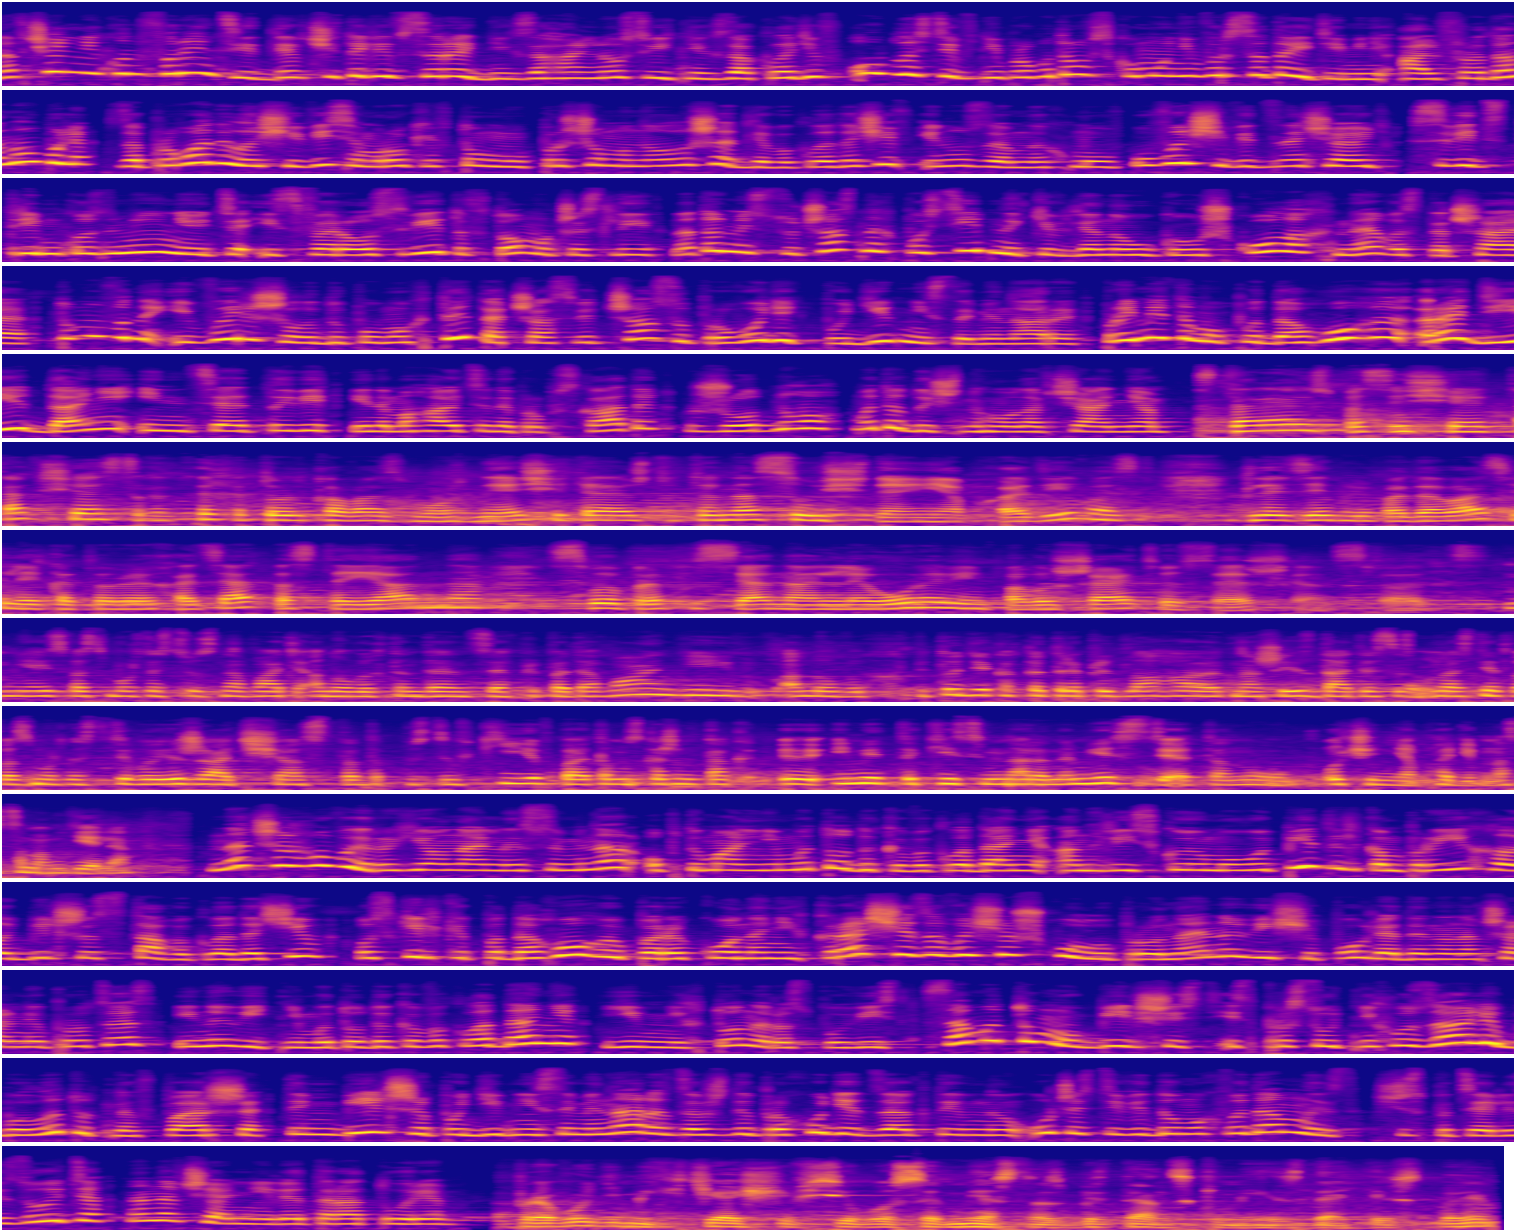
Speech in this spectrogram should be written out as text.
Навчальні конференції для вчителів середніх загальноосвітніх закладів області в Дніпропетровському університеті імені Альфреда Нобеля запровадили ще 8 років тому. Причому не лише для викладачів іноземних мов. У виші відзначають, світ стрімко змінюється і сфера освіти в тому числі. Натомість сучасних посібників для науки у школах не вистачає. Тому вони і вирішили допомогти та час від часу проводять подібні семінари. Примітимо, педагоги радіють даній ініціативі і намагаються не пропускати жодного методичного навчання. Стараюсь посещать так часто, как это только возможно. Я считаю, что это насущная необходимость для тех преподавателей, которые хотят постоянно свой профессиональный уровень повышать и усовершенствовать. У меня есть возможность узнавать о новых тенденциях преподавания, о новых методиках, которые предлагают наши издательства. У нас нет возможности выезжать часто, допустим, в Киев, поэтому, скажем так, э, иметь такие семинары на месте, это ну, очень необходимо на самом деле. На черговий регіональний семінар «Оптимальні методики викладання англійської мови підліткам» приїхали більше ста викладачів, оскільки педагоги переконані, краще за вищу школу про найновіші погляди на навчальний процес і новітні методики викладання їм ніхто не розповість. Саме тому більшість із присутніх у залі були тут не вперше. Тим більше подібні семінари завжди проходять за активною участі відомих видавництв, що спеціалізуються на навчальній літературі. Проводимо їх чаще всього совместно з британськими издательствами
